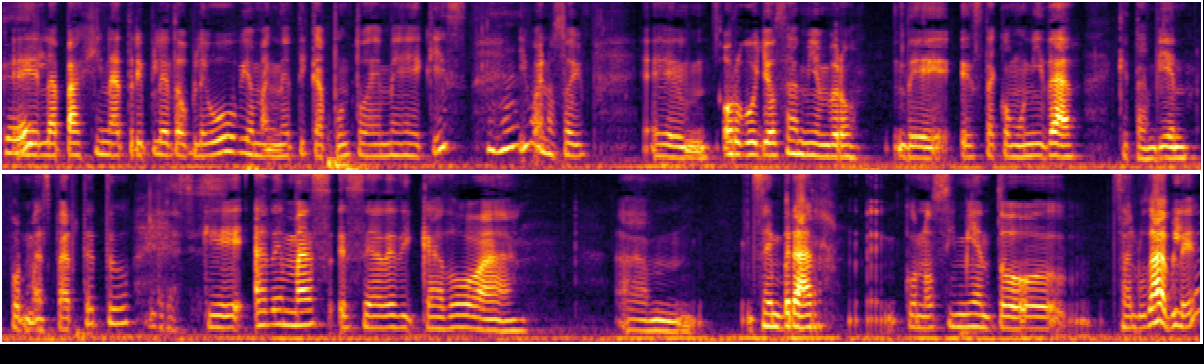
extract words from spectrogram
eh, la página www.biomagnética.mx y bueno, soy eh, orgullosa miembro de esta comunidad que también formas parte tú, que además se ha dedicado a, mm, sembrar eh, conocimiento saludable,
